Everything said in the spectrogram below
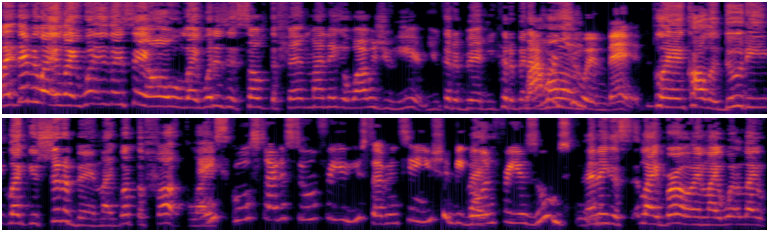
like they be like like what do they say oh like what is it self-defense my nigga why was you here you could have been you could have been Why at weren't home you in bed? playing call of duty like you should have been like what the fuck like Ain't school started soon for you? You seventeen. You should be Like, going for your Zoom school. That nigga's like, bro, and like, what, like,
